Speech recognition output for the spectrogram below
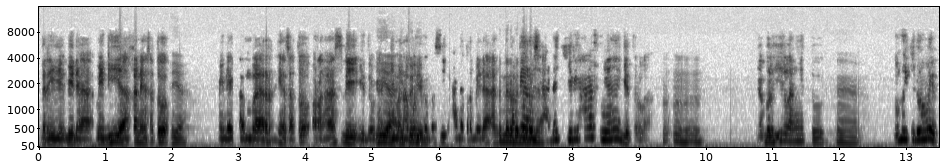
dari beda media kan yang satu iya media gambar yang satu orang asli gitu kan Iya, gimana itu pun juga pasti ada perbedaan Bener, tapi bener, harus bener. ada ciri khasnya gitu loh mm-mm. nggak boleh hilang itu Bener. gue mau itu doang Lip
